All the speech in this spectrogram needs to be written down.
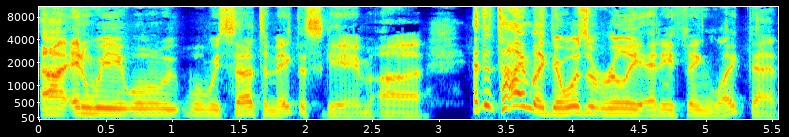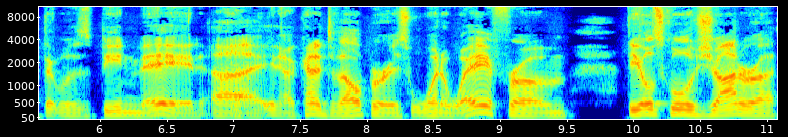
Uh, and we when we when we set out to make this game, uh, at the time, like there wasn't really anything like that that was being made. Uh, yeah. you know, kind of developers went away from the old school genre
